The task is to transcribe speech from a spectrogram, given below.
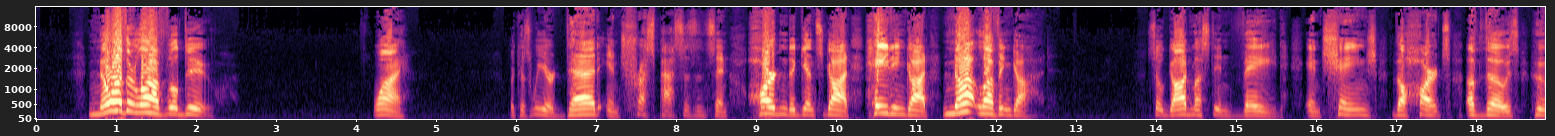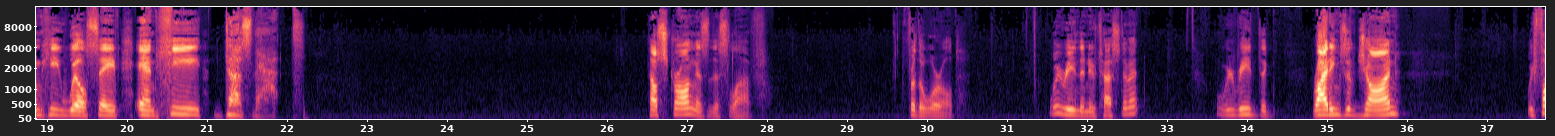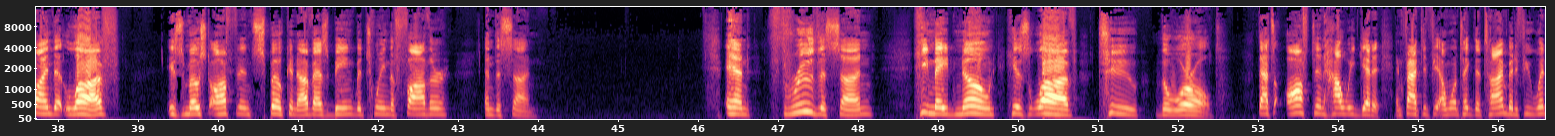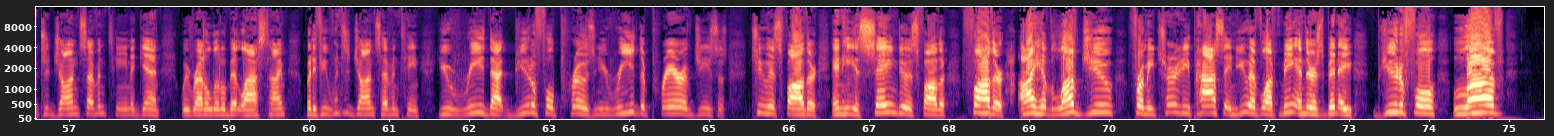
No other love will do. Why? Because we are dead in trespasses and sin, hardened against God, hating God, not loving God. So God must invade and change the hearts of those whom he will save. And he does that. How strong is this love for the world? We read the New Testament, we read the writings of John. We find that love is most often spoken of as being between the Father and the Son. And through the Son, he made known his love to the world. That's often how we get it. In fact, if you, I won't take the time, but if you went to John 17, again, we read a little bit last time, but if you went to John 17, you read that beautiful prose and you read the prayer of Jesus to his Father, and he is saying to his Father, Father, I have loved you from eternity past, and you have loved me, and there's been a beautiful love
